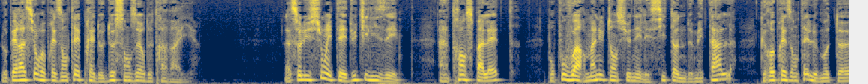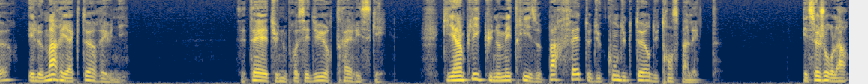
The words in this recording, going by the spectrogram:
L'opération représentait près de 200 heures de travail. La solution était d'utiliser un transpalette pour pouvoir manutentionner les six tonnes de métal que représentaient le moteur et le mât réacteur réunis. C'était une procédure très risquée, qui implique une maîtrise parfaite du conducteur du transpalette. Et ce jour-là,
